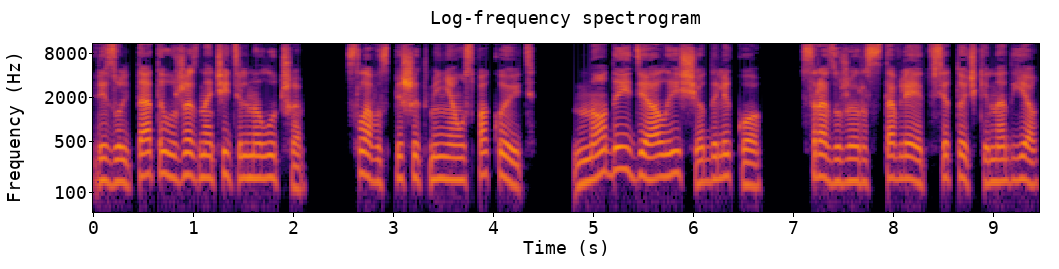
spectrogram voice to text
Результаты уже значительно лучше. Слава спешит меня успокоить. Но до идеала еще далеко. Сразу же расставляет все точки над «ё».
